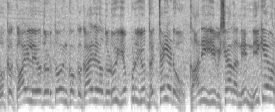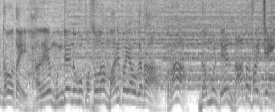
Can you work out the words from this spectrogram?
ఒక గాయల యోధుడితో ఇంకొక గాయలయోధుడు ఎప్పుడు యుద్ధం చెయ్యడు. కానీ ఈ విషయాలన్నీ నీకేం అర్థమవుతాయి? అరే ముందే నువ్వు పశువులా మారిపోయావు కదా. రా దమ్ముంటే నాతో ఫైట్ చేయి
